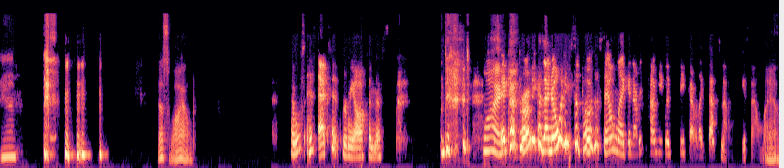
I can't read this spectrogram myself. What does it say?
Yeah. That's wild. I was, his accent threw me off in this. Why? It kept throwing me because I know what he's supposed to sound like, and every time he would speak, I was like, "That's not what he sound like." Yeah.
